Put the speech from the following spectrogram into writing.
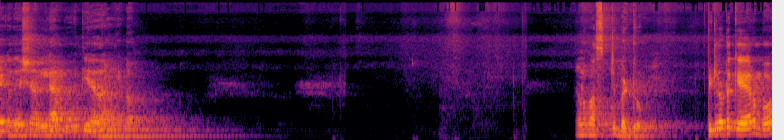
ഏകദേശം എല്ലാം പൂർത്തിയായതാണ് കേട്ടോ. First bedroom. വീട്ടിലോട്ട് കയറുമ്പോൾ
